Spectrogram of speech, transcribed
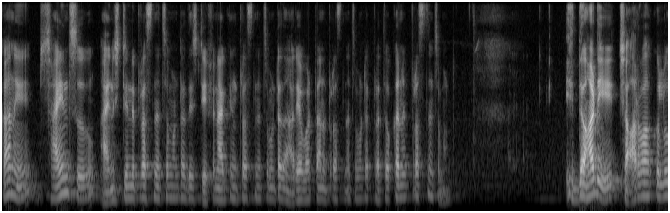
కానీ సైన్స్ ఐన్స్టీన్ని ప్రశ్నించమంటుంది స్టీఫెన్ హాకింగ్ ప్రశ్నించమంటుంది ఆర్యభట్టాన్ని ప్రశ్నించమంటే ప్రతి ఒక్కరిని ప్రశ్నించమంటుంది. ఈ దాడి చార్వాకులు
